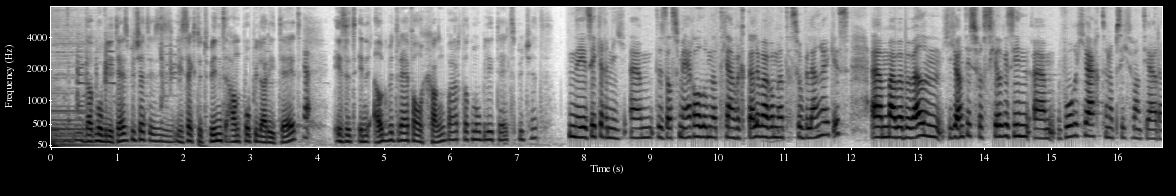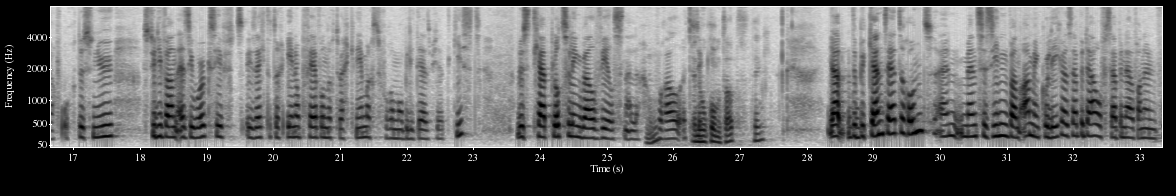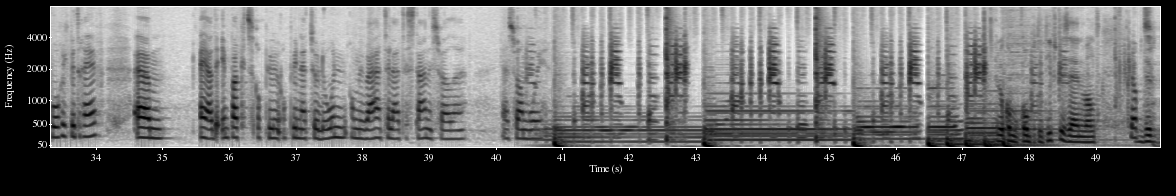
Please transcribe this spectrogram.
dat mobiliteitsbudget, is, je zegt het wint aan populariteit. Ja. Is het in elk bedrijf al gangbaar, dat mobiliteitsbudget? Nee, zeker niet. Um, dus dat is mijn rol om dat te gaan vertellen waarom dat zo belangrijk is. Um, maar we hebben wel een gigantisch verschil gezien um, vorig jaar ten opzichte van het jaar daarvoor. Dus nu, studie van SE Works heeft gezegd dat er 1 op 500 werknemers voor een mobiliteitsbudget kiest. Dus het gaat plotseling wel veel sneller. Mhm. Vooral het En stuk- hoe komt dat, denk je? Ja, de bekendheid er rond. En mensen zien van, ah, mijn collega's hebben dat, of ze hebben dat van hun vorig bedrijf. Ehm, en ja, de impact op uw, op uw netto loon om uw waarde te laten staan is wel, eh, is wel mooi. En ook om competitief te zijn, want Klopt. de,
